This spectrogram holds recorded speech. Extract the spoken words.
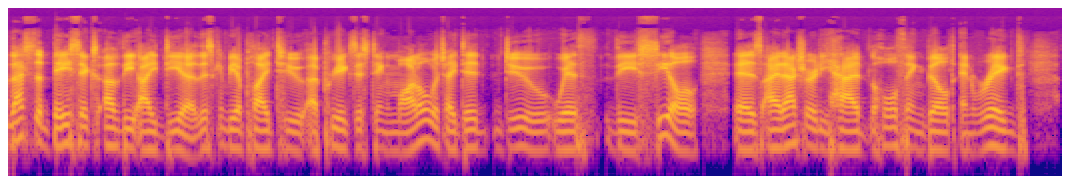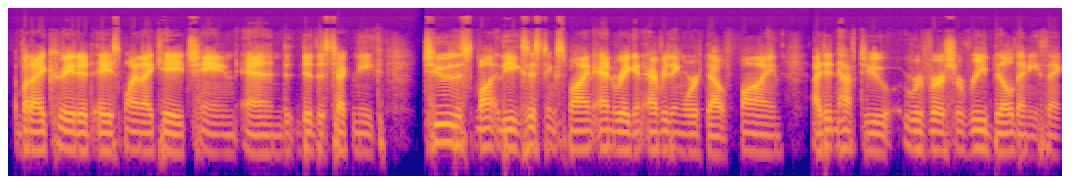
that's the basics of the idea. This can be applied to a pre-existing model, which I did do with the seal. Is I had actually already had the whole thing built and rigged, but I created a spline IK chain and did this technique to the spine, the existing spine and rig, and everything worked out fine. I didn't have to reverse or rebuild anything.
